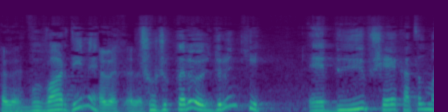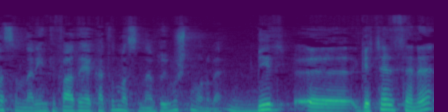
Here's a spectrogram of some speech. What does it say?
Evet. Bu, bu var değil mi? Evet, evet. Çocukları öldürün ki e, büyüyüp şeye katılmasınlar, intifadaya katılmasınlar. Duymuştum onu ben. Bir e, geçen sene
